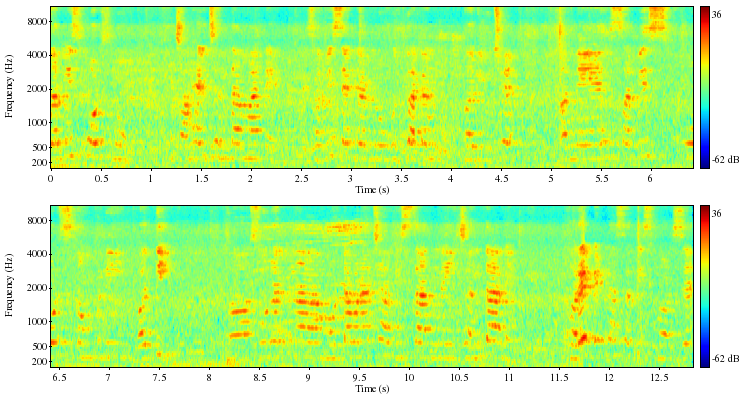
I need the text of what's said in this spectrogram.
સર્વિસ ફોર્સનું જાહેર જનતા માટે સર્વિસ સેન્ટરનું ઉદ્ઘાટન કર્યું છે અને સર્વિસ ફોર્સ કંપની વતી સુરતના મોટા વરાછા વિસ્તારની જનતાને ઘરે બેઠા સર્વિસ મળશે.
